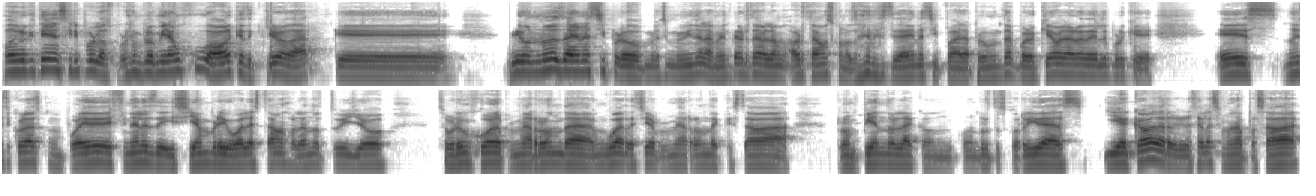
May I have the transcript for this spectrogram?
O creo que tienes que ir por los. Por ejemplo, mira, un jugador que te quiero dar. Que. Digo, no es Dynasty, pero me, me vino a la mente. Ahorita, hablamos, ahorita vamos con los Dynasty Dynasty para la pregunta, pero quiero hablar de él porque es. No sé si te acuerdas, como por ahí de finales de diciembre, igual estábamos hablando tú y yo sobre un jugador de primera ronda, un wide de primera ronda que estaba rompiéndola con rutas corridas y acaba de regresar la semana pasada.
